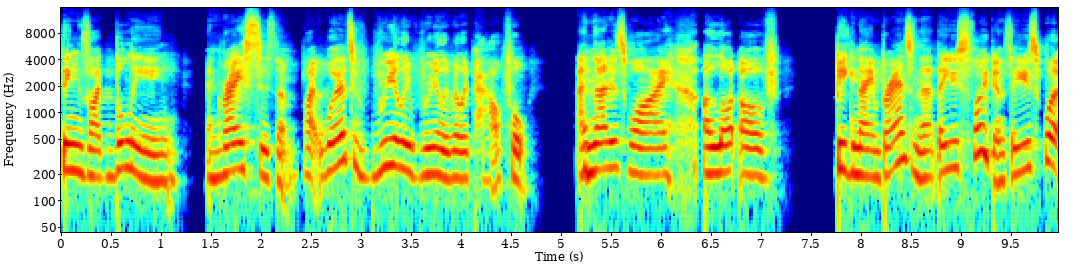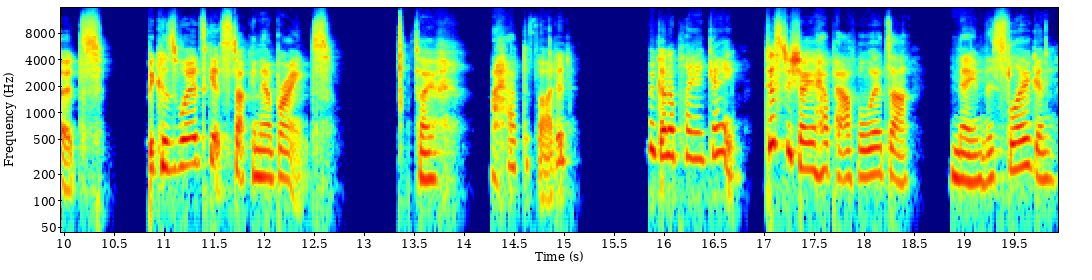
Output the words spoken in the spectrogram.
things like bullying and racism. Like, words are really, really, really powerful. And that is why a lot of big name brands and that, they use slogans, they use words because words get stuck in our brains. So I have decided we're going to play a game just to show you how powerful words are. Name this slogan.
